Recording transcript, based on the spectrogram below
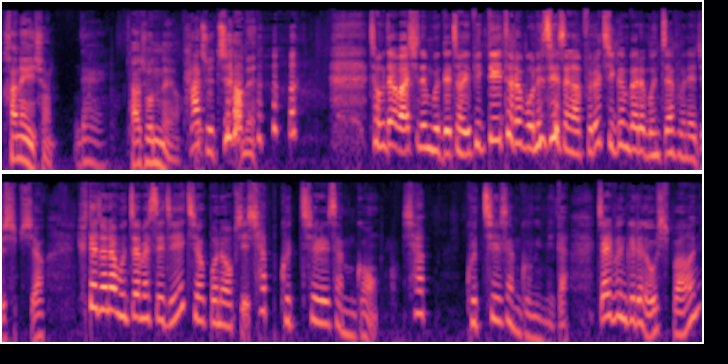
카네이션. 네. 다 좋네요. 다 좋죠? 네. 정답 아시는 분들 저희 빅데이터로 보는 세상 앞으로 지금 바로 문자 보내주십시오. 휴대전화 문자 메시지 지역번호 없이 샵 9730, 샵 9730입니다. 짧은 글은 50원,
